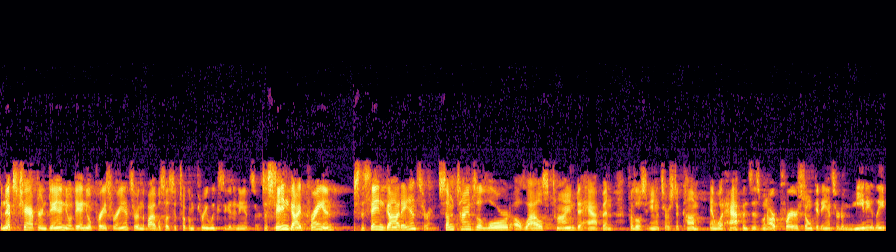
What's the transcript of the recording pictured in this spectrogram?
The next chapter in Daniel, Daniel prays for answer, and the Bible says it took him three weeks to get an answer. It's the same guy praying, it's the same God answering. Sometimes the Lord allows time to happen for those answers to come. And what happens is when our prayers don't get answered immediately,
